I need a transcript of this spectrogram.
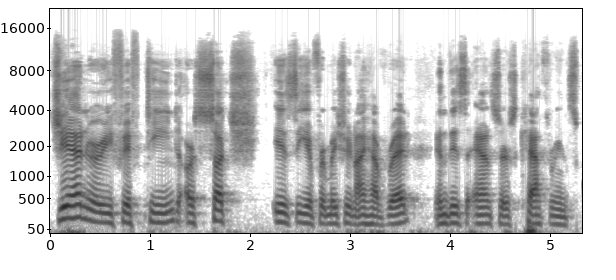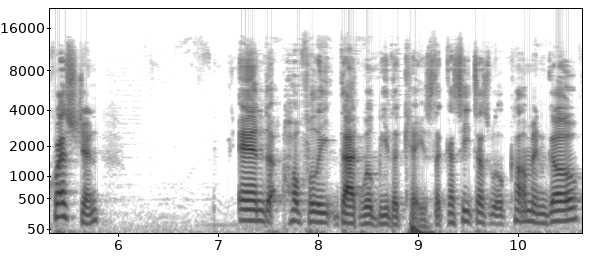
January 15th, or such is the information I have read, and this answers Catherine's question. And hopefully that will be the case. The casitas will come and go.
